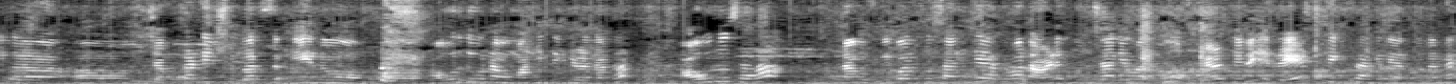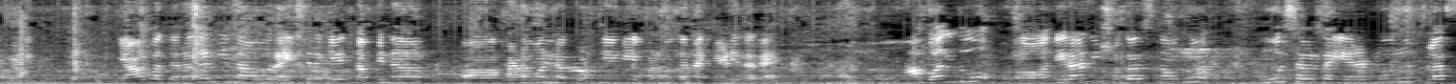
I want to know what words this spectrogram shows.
ಈಗ ಜಮಖಂಡಿ ಶುಗರ್ಸ್ ಏನು ಅವ್ರದ್ದು ನಾವು ಮಾಹಿತಿ ಕೇಳಿದಾಗ ಅವರು ಸಹ ನಾವು ಇವತ್ತು ಸಂಜೆ ಅಥವಾ ನಾಳೆ ಮುಂಜಾನೆವರೆಗೂ ಹೇಳ್ತೀವಿ ರೇಟ್ ಫಿಕ್ಸ್ ಆಗಿದೆ ಅನ್ನೋದನ್ನು ಹೇಳಿದ್ರು. ದರದಲ್ಲಿ ನಾವು ರೈತರಿಗೆ ಕಬ್ಬಿನ ಹಣವನ್ನ ಕೊಡ್ತೀವಿ ಅನ್ನೋದನ್ನ ಹೇಳಿದ್ದಾರೆ. ಒಂದು ನಿರಾನಿ ಶುಗರ್ಸ್ನವರು ಮೂರು ಸಾವಿರದ ಎರಡು ನೂರು ಪ್ಲಸ್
